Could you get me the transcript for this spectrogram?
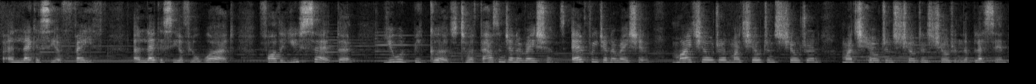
but a legacy of faith a legacy of your word. Father, you said that you would be good to a thousand generations, every generation, my children, my children's children, my children's children's children. The blessing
